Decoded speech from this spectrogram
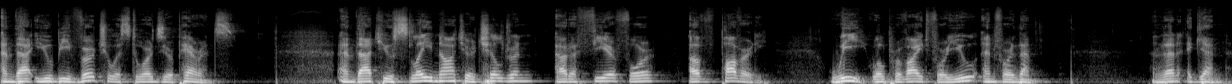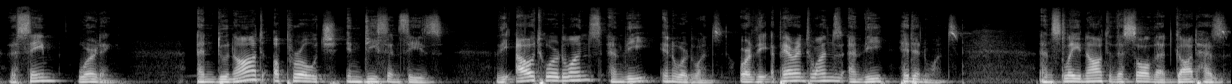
And that you be virtuous towards your parents. And that you slay not your children out of fear for of poverty. we will provide for you and for them. And then again, the same wording. And do not approach indecencies, the outward ones and the inward ones, or the apparent ones and the hidden ones. And slay not the soul that God has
